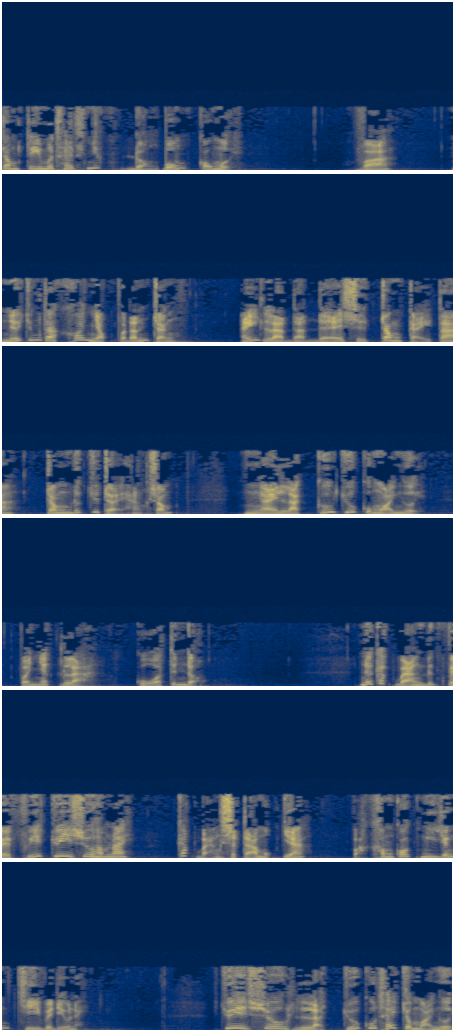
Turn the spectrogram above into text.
trong Timothy thứ nhất đoạn 4 câu 10. Và nếu chúng ta khó nhọc và đánh trận, ấy là đã để sự trong cậy ta trong Đức Chúa Trời hằng sống. Ngài là cứu Chúa của mọi người, và nhất là của tín đồ. Nếu các bạn đứng về phía Chúa Giêsu hôm nay, các bạn sẽ trả một giá và không có nghi vấn chi về điều này. Chúa Giêsu là Chúa cứu thế cho mọi người,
